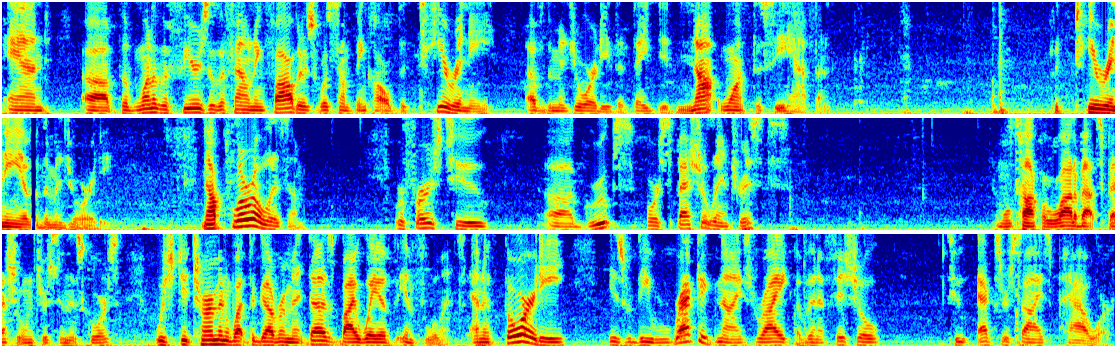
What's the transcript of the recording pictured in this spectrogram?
And uh, the, one of the fears of the founding fathers was something called the tyranny of the majority that they did not want to see happen. The tyranny of the majority. Now, pluralism refers to uh, groups or special interests, and we'll talk a lot about special interests in this course, which determine what the government does by way of influence. And authority is the recognized right of an official to exercise power.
